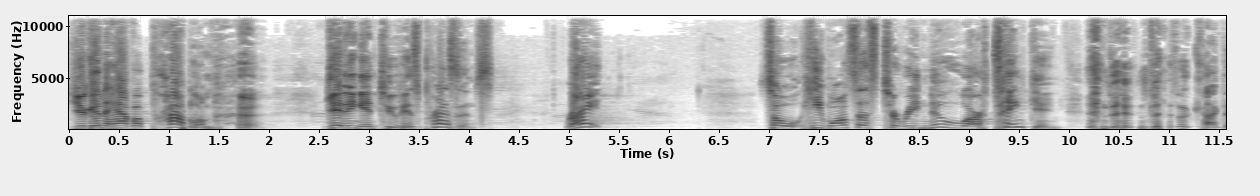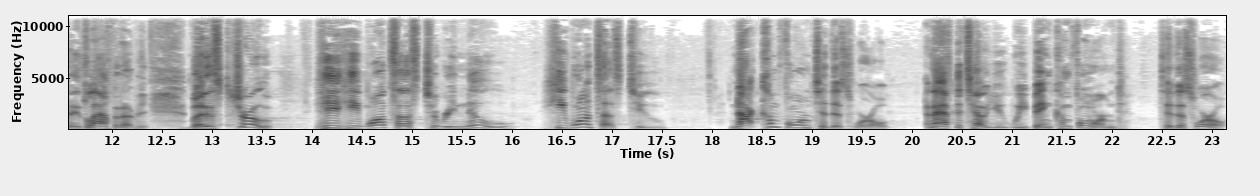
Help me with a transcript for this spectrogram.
you're going to have a problem getting into his presence. Right? So he wants us to renew our thinking. the is laughing at me. But it's true. He, he wants us to renew, he wants us to not conform to this world. And I have to tell you, we've been conformed to this world.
